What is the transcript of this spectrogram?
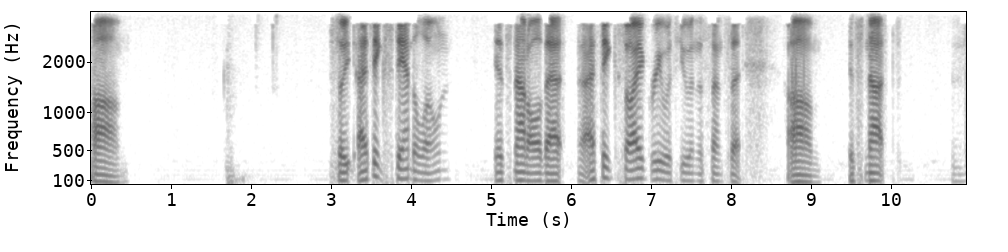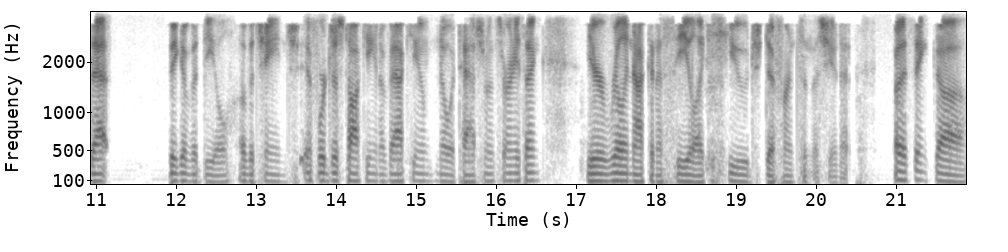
Um, so I think standalone, it's not all that. I think so. I agree with you in the sense that um, it's not that big of a deal of a change. If we're just talking in a vacuum, no attachments or anything, you're really not going to see like a huge difference in this unit. But I think uh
